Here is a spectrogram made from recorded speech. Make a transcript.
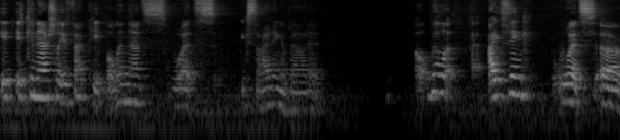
it, it can actually affect people, and that's what's exciting about it. Well, I think what's uh,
